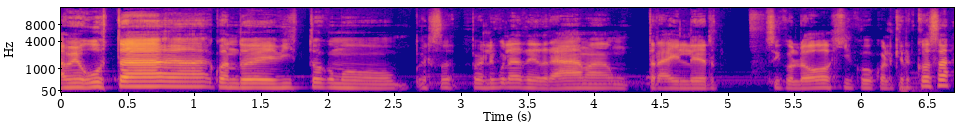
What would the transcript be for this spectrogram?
a mí me gusta cuando he visto como películas de drama, un tráiler psicológico, cualquier cosa,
